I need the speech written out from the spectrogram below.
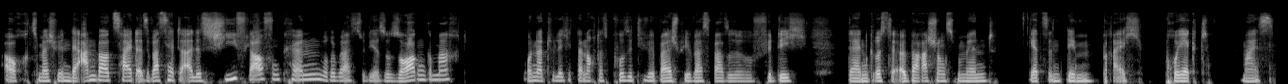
auch zum Beispiel in der Anbauzeit. Also was hätte alles schief laufen können? Worüber hast du dir so Sorgen gemacht? Und natürlich dann auch das positive Beispiel. Was war so für dich dein größter Überraschungsmoment jetzt in dem Bereich Projekt Mais?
